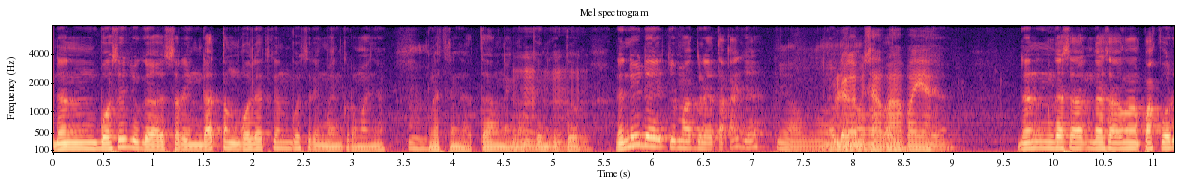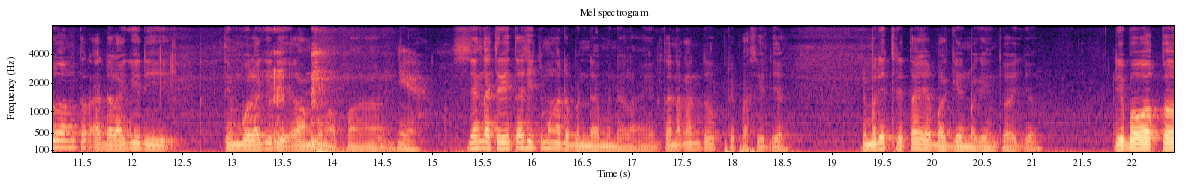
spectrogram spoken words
Dan bosnya juga sering datang, gue lihat kan gue sering main ke rumahnya, Hmm. ngeliat sering datang, nengokin Hmm, gitu. Dan dia udah cuma geletak aja. Ya Allah. Udah nggak bisa apa-apa ya. Iya. Dan nggak sa nggak sama paku doang, ter ada lagi di timbul lagi di lambung apa. Iya. Dia nggak cerita sih, cuma ada benda-benda lain. Karena kan itu privasi dia. Cuma dia cerita ya bagian-bagian itu aja. Dibawa ke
